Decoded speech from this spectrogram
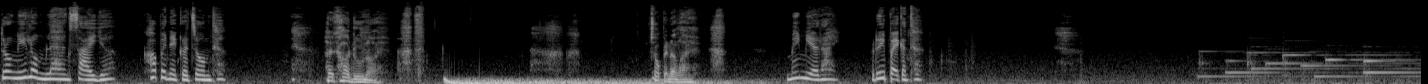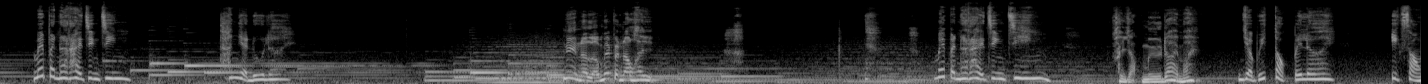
ตรงนี้ลมแรงทรายเยอะ เข้าไปในกระโจมเถอะ ให้ข้าดูหน่อย เจ้าเป็นอะไร ไม่มีอะไร รีบไปกันเถอะ ไม่เป็นอะไรจริง ๆ ท่านอย่าดูเลย นี่น่ะเหรอไม่เป็นอะไร ไม่เป็นอะไรจริง ขยับมือได้ไหมๆ อย่าวิตกไปเลย อีกสอง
